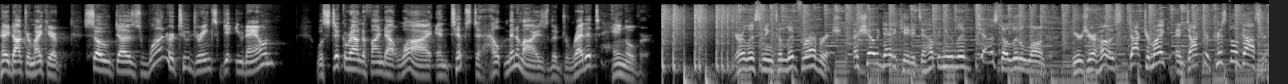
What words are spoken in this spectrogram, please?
Hey, Dr. Mike here. So, does one or two drinks get you down? We'll stick around to find out why and tips to help minimize the dreaded hangover. You're listening to Live Foreverish, a show dedicated to helping you live just a little longer. Here's your hosts, Dr. Mike and Dr. Crystal Gossard.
